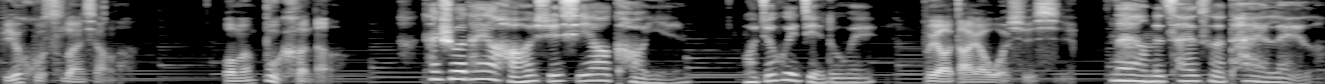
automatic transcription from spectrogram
别胡思乱想了，我们不可能。他说他要好好学习，要考研，我就会解读为不要打扰我学习。那样的猜测太累了，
